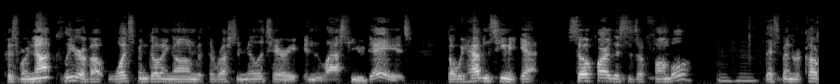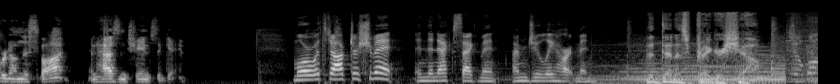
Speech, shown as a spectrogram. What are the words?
because we're not clear about what's been going on with the Russian military in the last few days, but we haven't seen it yet. So far, this is a fumble mm-hmm. that's been recovered on the spot and hasn't changed the game. More with Dr. Schmidt in the next segment. I'm Julie Hartman. The Dennis Prager Show.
